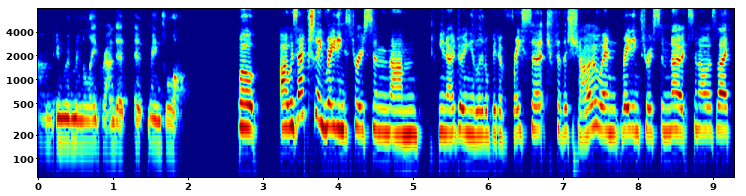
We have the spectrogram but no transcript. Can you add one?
um, in Women in League round. It it means a lot. Well, I was actually reading through some, um, you know, doing a little bit of research for the show and reading through some notes, and I was like,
